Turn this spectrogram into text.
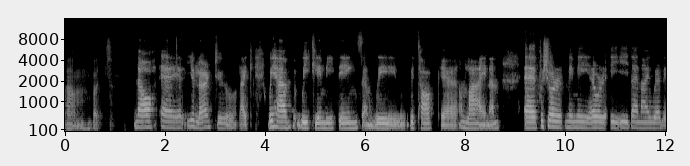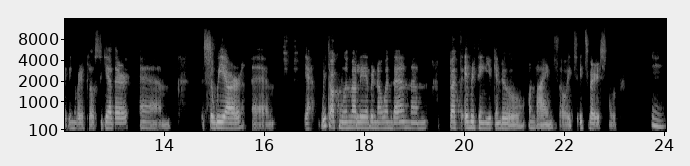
Um, but no, uh, you learn to like we have weekly meetings and we we talk uh, online and uh, for sure Mimmi or Ida and I we're living very close together. Um, so we are um, yeah we talk Moon Valley every now and then and but everything you can do online so it's it's very smooth. Mm.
